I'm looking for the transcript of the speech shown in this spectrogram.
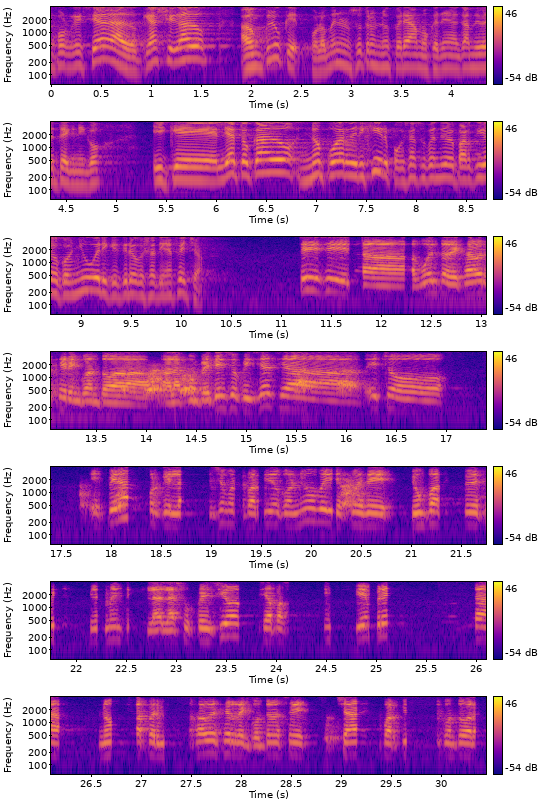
Porque se ha dado que ha llegado a un club que por lo menos nosotros no esperábamos que tenga cambio de técnico y que le ha tocado no poder dirigir porque se ha suspendido el partido con Newber y que creo que ya tiene fecha. Sí, sí, la vuelta de Haberger en cuanto a, la competencia oficial se ha hecho esperar porque la con el partido con Newber y después de, un partido de finalmente la, suspensión se ha pasado en noviembre, no ha permitido a Haberger reencontrarse ya en un partido con toda la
